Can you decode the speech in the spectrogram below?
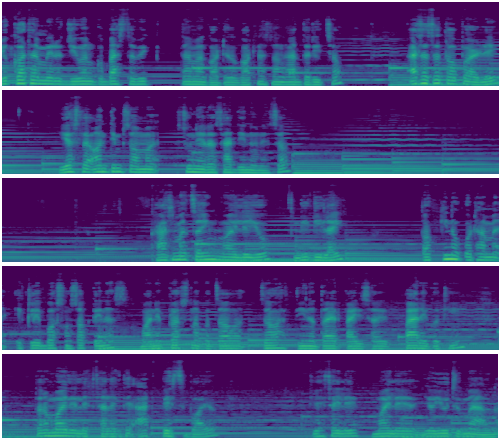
यो कथा मेरो जीवनको वास्तविकतामा घटेको घटनासँग आधारित छ। आशा छ तपाईँहरूले यसलाई अन्तिमसम्म सुनेर साथ दिनुहुनेछ। खासमा चाहिँ मैले यो दिदीलाई त किन कोठामा एक्लै बस्न सक्दैनस्? भन्ने प्रश्नको जवाब जवाफ दिन तयार पारिसके पारेको थिएँ। तर मैले लेख्दा लेख्दै आठ पेज भयो। त्यसैले मैले यो युट्युबमा हाल्न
